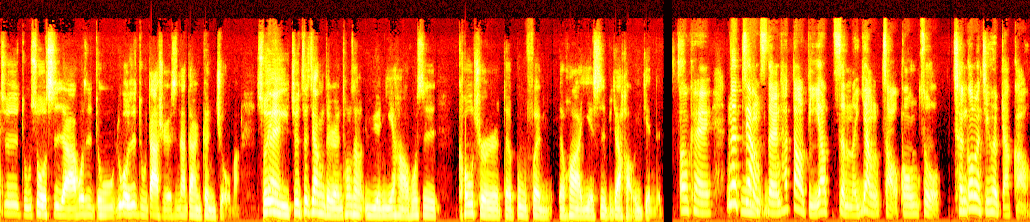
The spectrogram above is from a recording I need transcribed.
就是读硕士啊，或是读如果是读大学是，那当然更久嘛。所以就这这样的人，通常语言也好，或是 culture 的部分的话，也是比较好一点的。OK，那这样子的人，他到底要怎么样找工作，成功的机会比较高？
